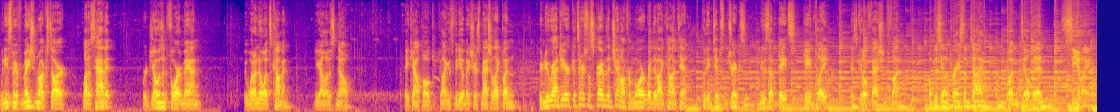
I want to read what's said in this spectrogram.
We need some information, Rockstar. Let us have it. We're jonesing for it, man. We want to know what's coming. You gotta let us know. Hey, Cowpoke, if you like this video, make sure to smash the like button. If you're new around here, consider subscribing to the channel for more Red Dead Online content, including tips and tricks, news updates, gameplay, just good old-fashioned fun. Hope to see you on the prairie sometime, but until then, see you later.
